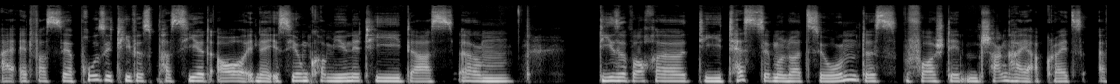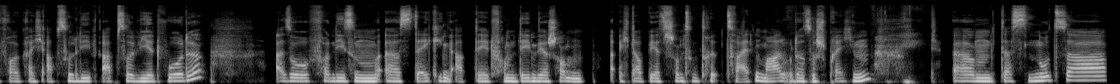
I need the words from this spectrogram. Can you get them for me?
äh, etwas sehr Positives passiert, auch in der Ethereum-Community, dass ähm, diese Woche die Testsimulation des bevorstehenden Shanghai-Upgrades erfolgreich absolviert wurde also von diesem äh, Staking-Update, von dem wir schon, ich glaube jetzt schon zum zweiten Mal oder so sprechen, ähm, dass Nutzer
